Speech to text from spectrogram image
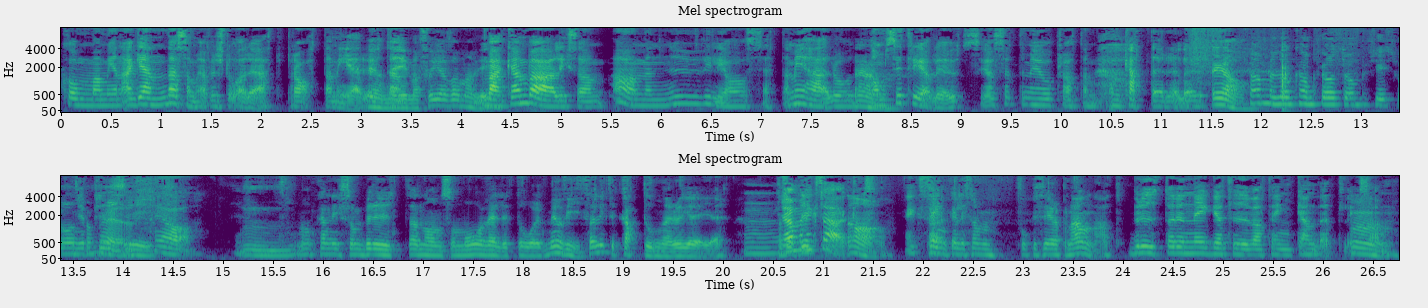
komma med en agenda som jag förstår det, att prata mer. ja Utan nej man får göra vad man vill. man kan bara liksom, ja men nu vill jag sätta mig här och Ja. de ser trevliga ut. Så jag sätter mig och pratar om katter eller Ja, ja, men de kan prata om precis vad ja som helst. precis. ja. Mm. Man kan liksom bryta någon som mår väldigt dåligt med att visa lite kattungar och grejer. Mm. Alltså, ja men det- exakt. Ja, exakt. tänka liksom fokusera på något annat. bryta det negativa tänkandet liksom. Mm.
